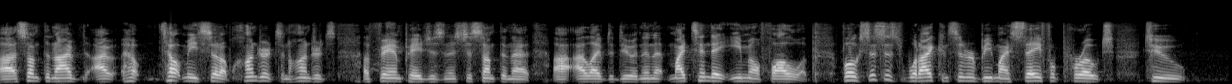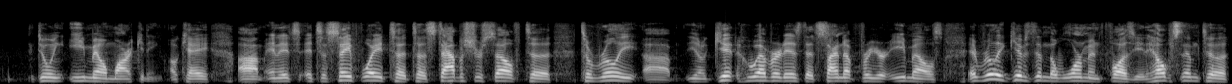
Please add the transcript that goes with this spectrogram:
Uh, something I've I helped, helped me set up hundreds and hundreds of fan pages, and it's just something that uh, I like to do. And then my 10-day email follow-up, folks. This is what I consider to be my safe approach to doing email marketing okay? Um, and it's it's a safe way to, to establish yourself to to really uh, you know get whoever it is that signed up for your emails. It really gives them the warm and fuzzy. It helps them to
